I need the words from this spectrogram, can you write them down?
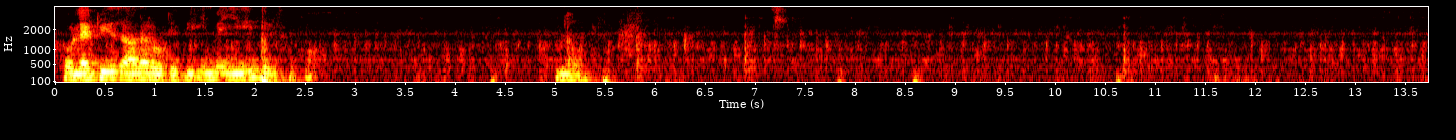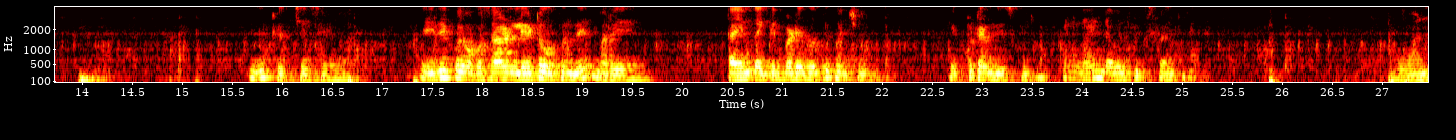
I would like to use Aadhaar OTP in my e verify form. No. ఇది క్లిక్ చేసేయండి. ఇది ఒకసారి లేట్ అవుతుంది. మరి టైం దగ్గర పడే కొద్దీ కొంచెం ఎక్కువ టైం తీసుకుంటాం. Nine double six five three. One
